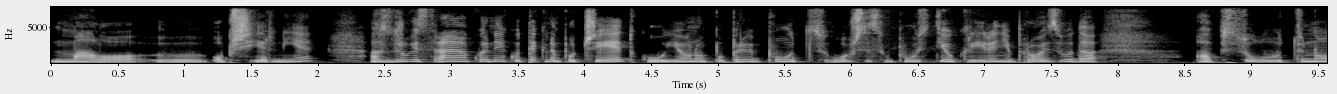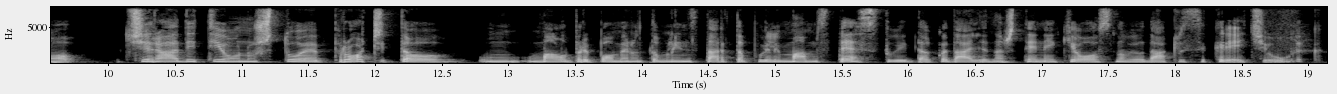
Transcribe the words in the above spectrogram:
malo uh, opširnije. A s druge strane, ako je neko tek na početku i ono po prvi put uopšte se upustio u kreiranje proizvoda, apsolutno će raditi ono što je pročitao malo prepomenutom Lean Startupu ili MAMS testu i tako dalje, znaš, te neke osnove odakle se kreće uvek.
